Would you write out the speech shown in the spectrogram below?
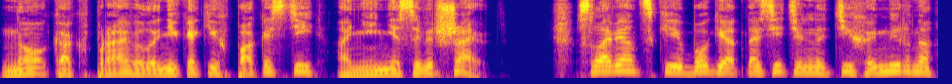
Но, как правило, никаких пакостей они не совершают. Славянские боги относительно тихо-мирно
